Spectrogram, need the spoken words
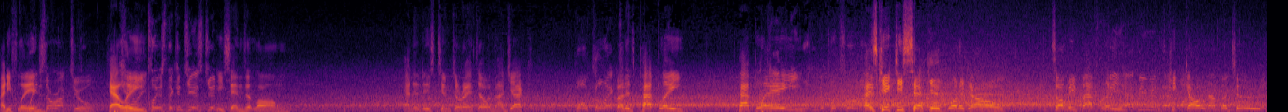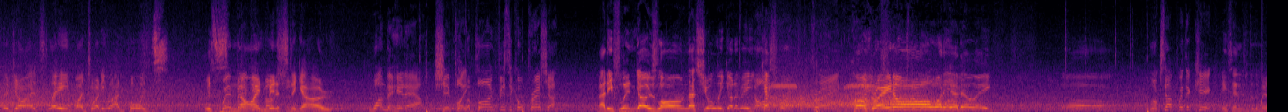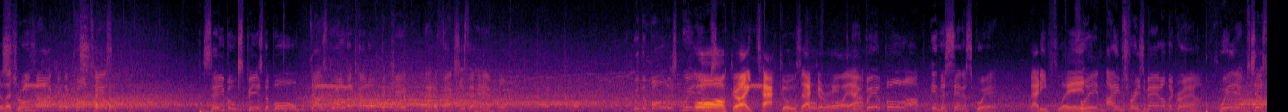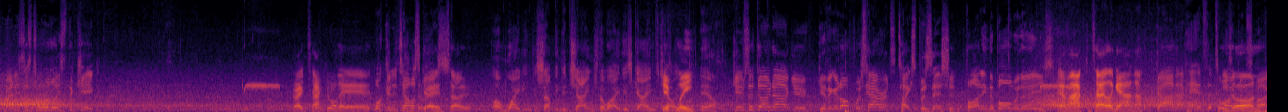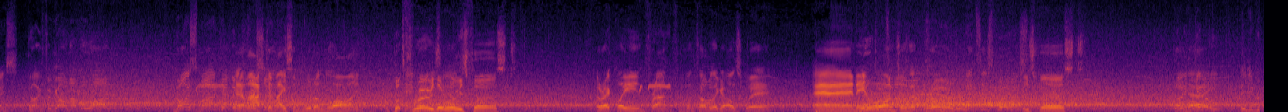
Paddy Flynn. Wins the ruck duel. Kelly. clears the congestion. He sends it long. And it is Tim Taranto and Majak. Ball collected. But it's Papley. Papley Looking to put through another has kicked his second. What a goal. Tommy Pretty Papley happy with that kicked goal number two. And the Giants lead by 21 points. With We're nine minutes to go. Won the hit out. Shipley applying physical pressure. Matty Flynn goes long. That's surely got to be. Nice work from Green. oh, Green. throws the oh, ball Oh, what are you doing? Oh. Looks up with a kick. He sends it to the middle. That. Strong mark in the contest. Ziebell spears the ball. Does well to cut off the kick. Manufactures the handball. With the ball is Williams. Oh, great tackle, Zachariah. There'll be a ball up in the centre square. Matty Flynn. Flynn aims for his man on the ground. Williams just manages to release the kick. Great tackle there. What can you tell us, into red Gaz? zone. I'm waiting for something to change the way this game's Shipley. going right now. Gives it, don't argue. Giving it off was Harrods. Takes possession. Finding the ball with ease. And Mark and Taylor Garner. Garner hands it to He's open on. space. Going for goal number one. Nice mark under And a mark to. Mason Wood on the line. Put Ten through the metres ruse first. Directly in front from the top of the goal square. And he launches it on. through. That's his first. He's first. They And, get it. He did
